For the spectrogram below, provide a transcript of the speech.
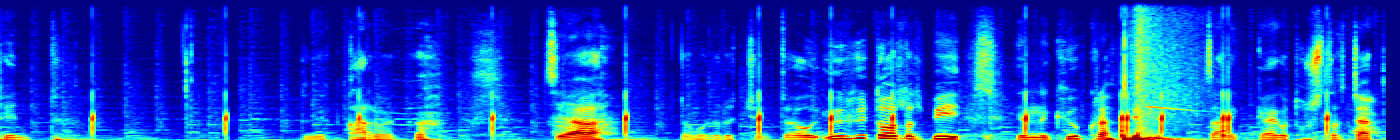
тэнд нэг гар байна. За одоо өнөөдөр чинь за ерөөхдөө бол би энэ cube craft-ийг за нэг гайгүй туршлагажаад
